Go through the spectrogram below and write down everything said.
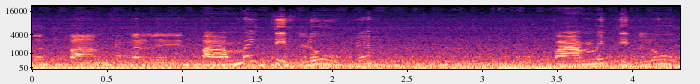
ต้นปาล์มทั้งนั้นเลย ปาล์มไม่ติดลูกนะปลูกปาล์มไม่ติดลูก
